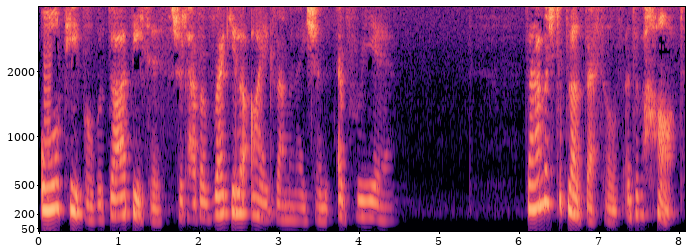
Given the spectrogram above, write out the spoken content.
All people with diabetes should have a regular eye examination every year. Damage to blood vessels and to the heart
